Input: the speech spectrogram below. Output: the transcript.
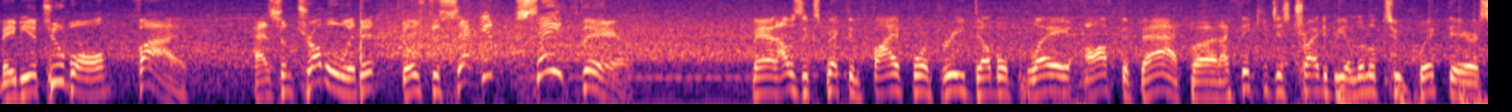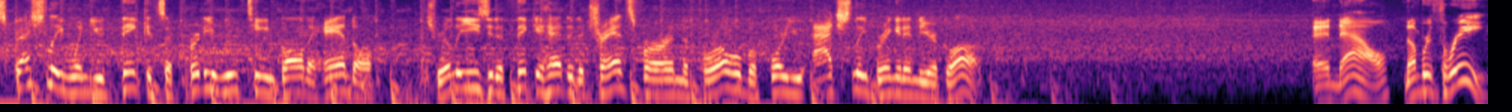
Maybe a two ball. Five. Has some trouble with it. Goes to second. Safe there. Man, I was expecting 5-4-3 double play off the bat, but I think he just tried to be a little too quick there, especially when you think it's a pretty routine ball to handle. It's really easy to think ahead to the transfer and the throw before you actually bring it into your glove. And now, number three.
